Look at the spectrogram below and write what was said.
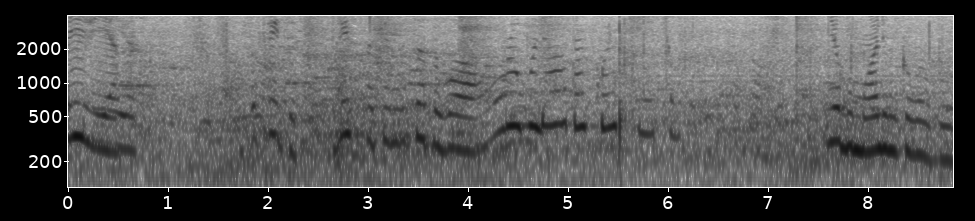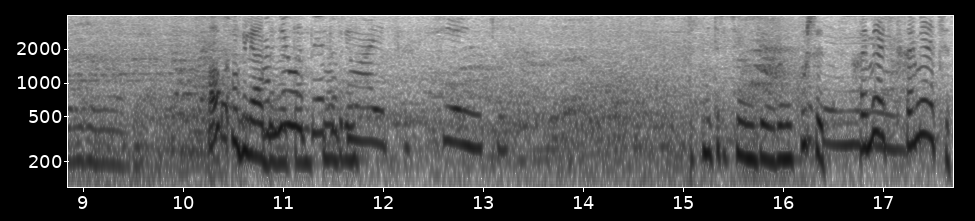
Привет. Смотрите, 372 рубля такой хочу. Я бы маленького бы взяла. Пап А выглядывает мне там, вот этот смотри. нравится, серенький. Смотри, что он делает. Он кушает. Хомячит, хомячит.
